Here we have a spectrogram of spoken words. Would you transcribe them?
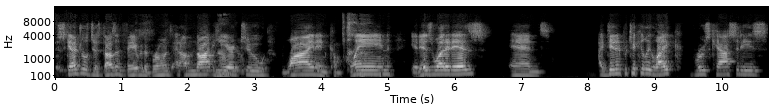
The schedule just doesn't favor the Bruins, and I'm not No. here to whine and complain. it is what it is, and I didn't particularly like Bruce Cassidy's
